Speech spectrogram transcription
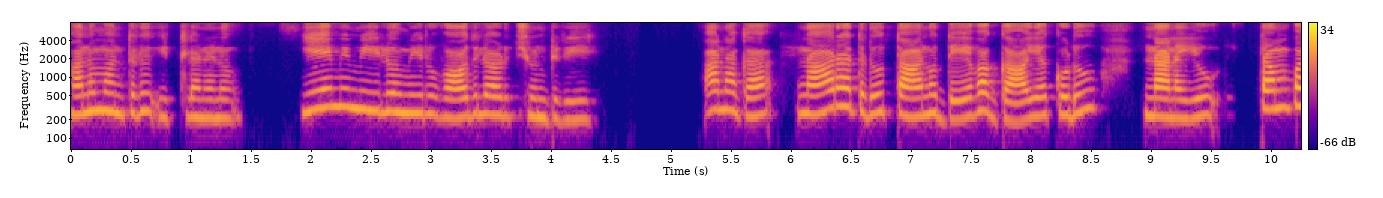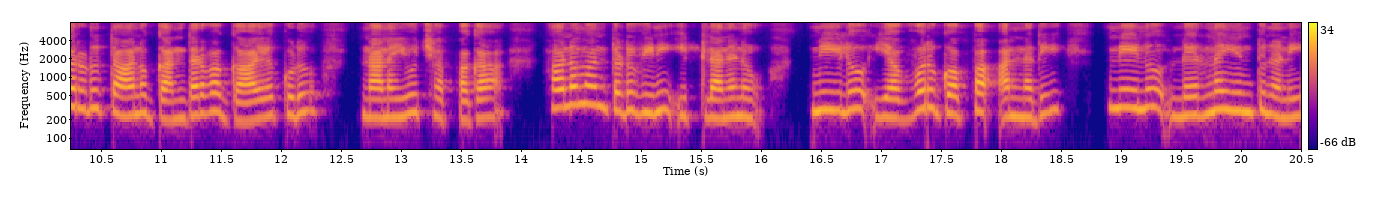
హనుమంతుడు ఇట్లనెను. ఏమి మీలో మీరు వాదులాడుచుంటిరి? అనగా నారదుడు తాను దేవ గాయకుడు ననయు తంపరుడు తాను గంధర్వ గాయకుడు ననయు చెప్పగా హనుమంతుడు విని ఇట్లనెను. మీలో ఎవ్వరు గొప్ప అన్నది నేను నిర్ణయింతునని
